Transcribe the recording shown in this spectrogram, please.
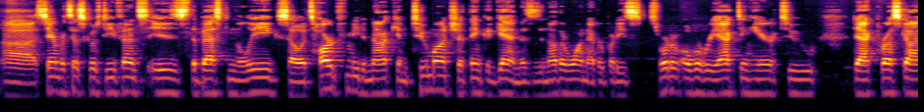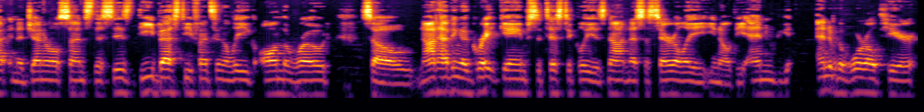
Uh, San Francisco's defense is the best in the league, so it's hard for me to knock him too much. I think, again, this is another one. Everybody's sort of overreacting here to Dak Prescott in a general sense. This is the best defense in the league on the road, so not having a great game statistically is not necessarily, you know, the end end of the world here.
